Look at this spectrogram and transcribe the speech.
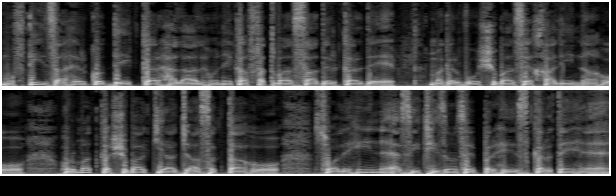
مفتی ظاہر کو دیکھ کر حلال ہونے کا فتویٰ صادر کر دے، مگر وہ شبہ سے خالی نہ ہو، حرمت کا شبہ کیا جا سکتا ہو۔ صالحین ایسی چیزوں سے پرہیز کرتے ہیں۔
